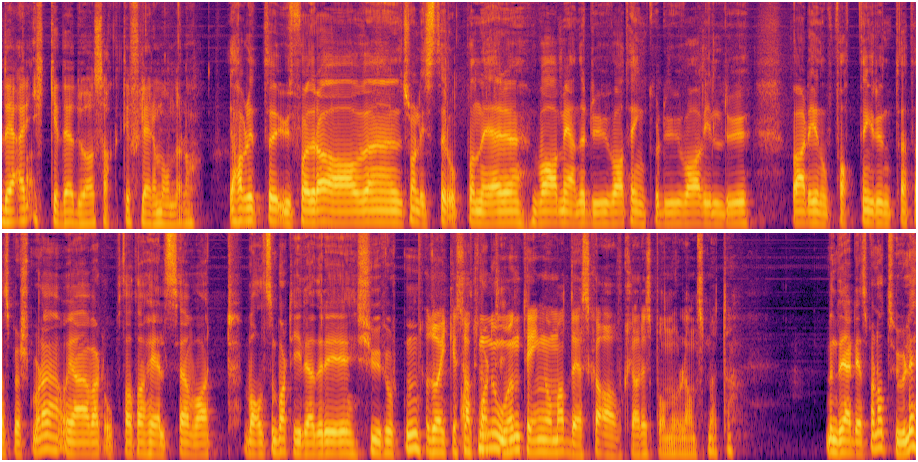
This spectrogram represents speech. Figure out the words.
Det er ikke det du har sagt i flere måneder nå. Jeg har blitt utfordra av eh, journalister opp og ned. Hva mener du, hva tenker du, hva vil du? Hva er din oppfatning rundt dette spørsmålet? Og Jeg har vært opptatt av helt siden jeg ble valgt som partileder i 2014. Og Du har ikke sagt noen ting om at det skal avklares på noe landsmøte? Men det er det som er naturlig.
